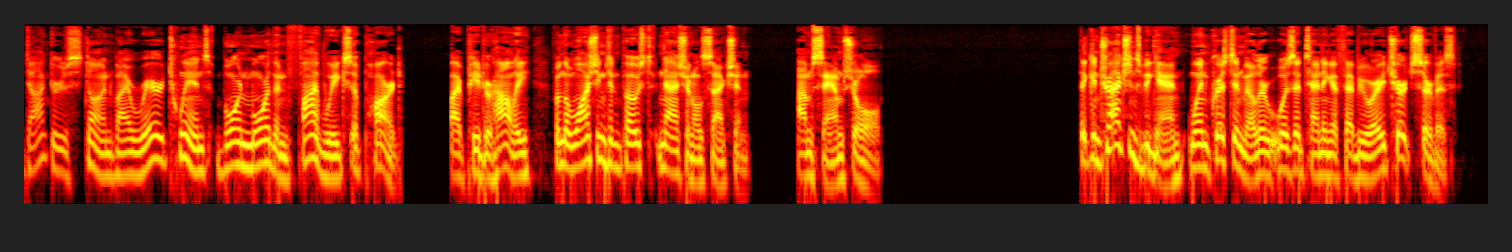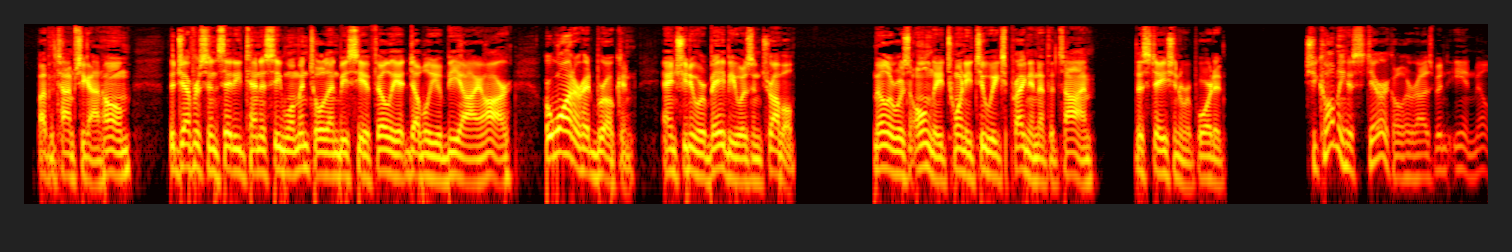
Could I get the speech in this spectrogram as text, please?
Doctors stunned by rare twins born more than five weeks apart. By Peter Holley from the Washington Post National section. I'm Sam Scholl. The contractions began when Kristen Miller was attending a February church service. By the time she got home, the Jefferson City, Tennessee woman told NBC affiliate WBIR her water had broken and she knew her baby was in trouble. Miller was only 22 weeks pregnant at the time, the station reported. She called me hysterical, her husband, Ian Miller.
